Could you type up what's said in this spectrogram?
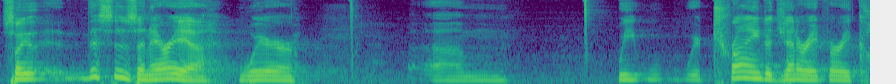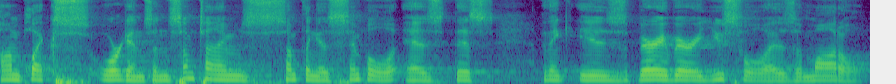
So uh, this is an area where um, we we're trying to generate very complex organs, and sometimes something as simple as this, I think, is very very useful as a model,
